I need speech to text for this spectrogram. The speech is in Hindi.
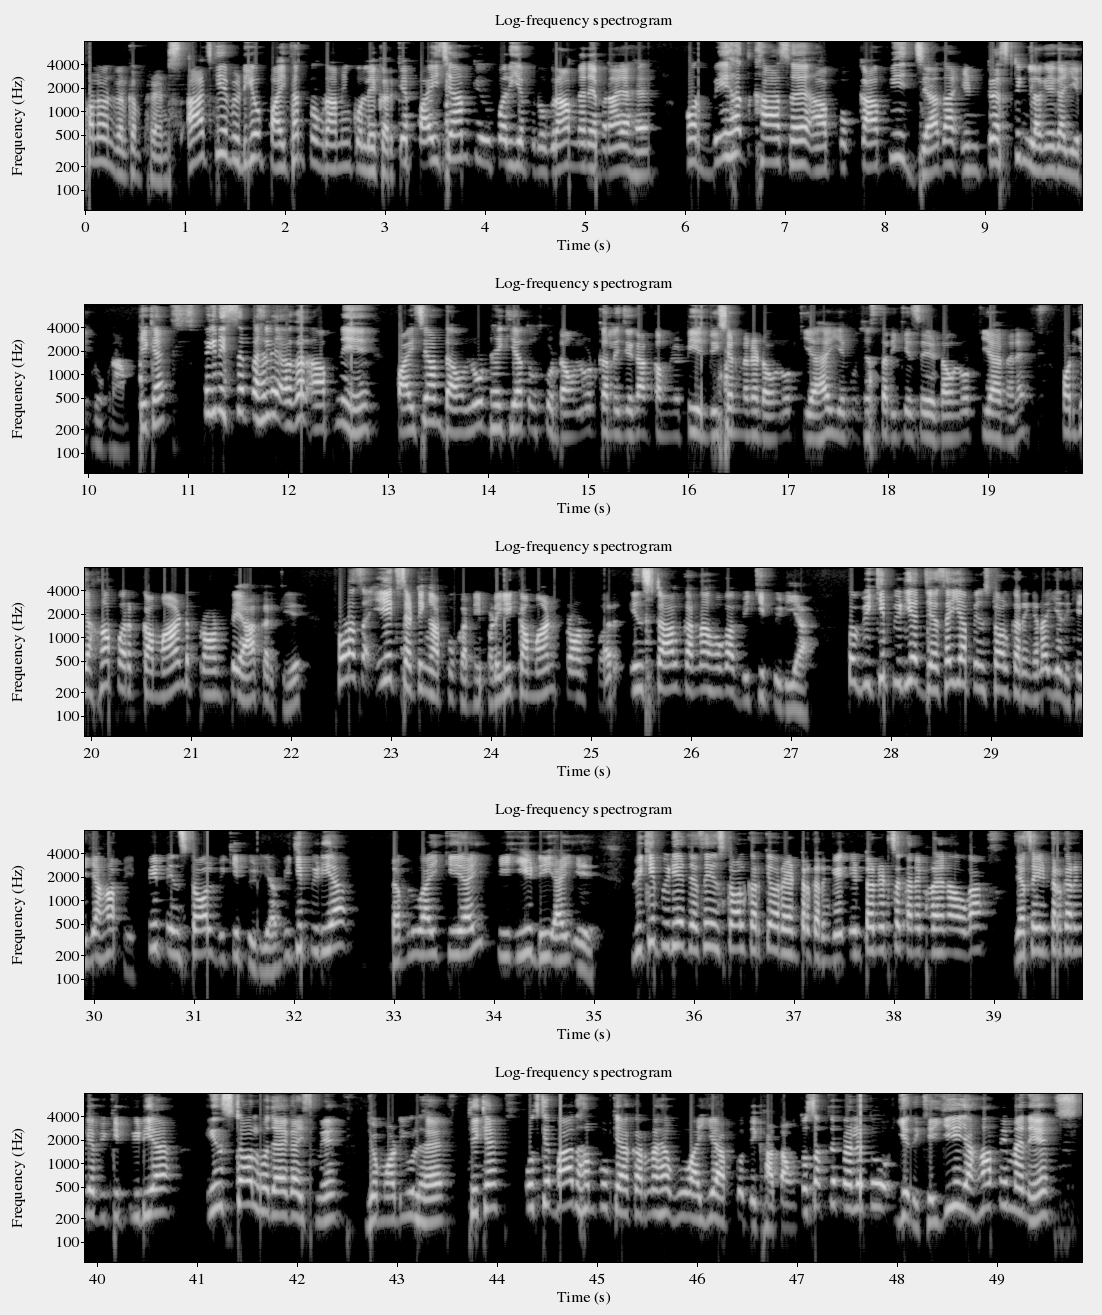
Hello and welcome friends. आज की ये वीडियो पाइथन प्रोग्रामिंग को लेकर के पाइचाम के ऊपर ये प्रोग्राम मैंने बनाया है और बेहद खास है, आपको काफ़ी ज़्यादा इंटरेस्टिंग लगेगा ये प्रोग्राम, ठीक है? लेकिन इससे पहले अगर आपने पाइचाम डाउनलोड नहीं किया तो उसको डाउनलोड कर लीजिएगा। कम्युनिटी एडिशन मैंने डाउनलोड किया है, ये कुछ इस तरीके से डाउनलोड किया है मैंने। और यहाँ पर कमांड प्रॉन्ट पे आकर के थोड़ा सा एक सेटिंग आपको करनी पड़ेगी। कमांड प्रॉन्ट पर इंस्टॉल करना होगा विकीपीडिया तो विकीपीडिया जैसे ही आप इंस्टॉल करेंगे ना ये देखिए यहाँ पे pip install Wikipedia Wikipedia W I K I P E D I A Wikipedia जैसे इंस्टॉल करके और एंटर करेंगे इंटरनेट से कनेक्ट रहना होगा। जैसे इंटर करेंगे विकीपीडिया इंस्टॉल हो जाएगा इसमें जो मॉड्यूल है ठीक है? उसके बाद हमको क्या करना है वो आइए आपको दिखाता हूँ। तो सबसे पहले तो ये देखिए ये यहाँ पे मैंने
